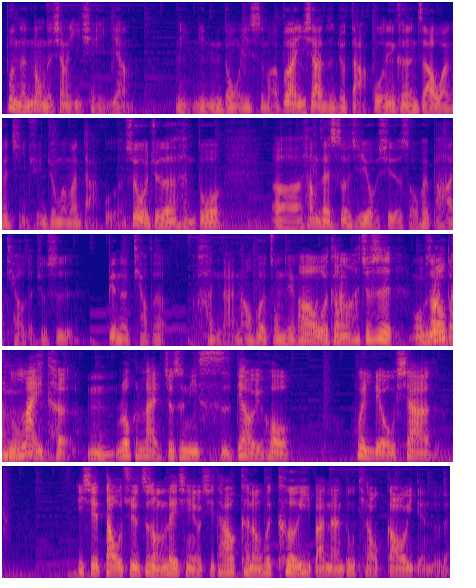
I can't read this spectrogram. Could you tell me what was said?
不能弄得像以前一样。你你你懂我意思吗？不然一下子你就打过了，你可能只要玩个几局你就慢慢打过了。所以我觉得很多呃他们在设计游戏的时候会把它调的，就是变得调的很难，然后或者中间有哦，我懂了，就是我不知道你懂不懂我意 roguelite。嗯，roguelite 就是你死掉以后会留下一些道具，这种类型游戏，它可能会刻意把难度调高一点，对不对？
